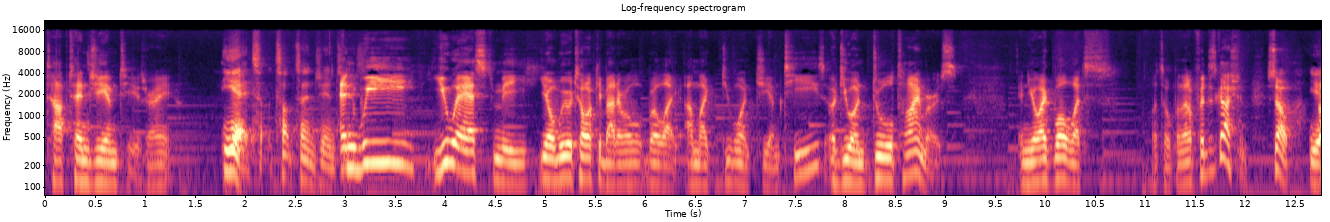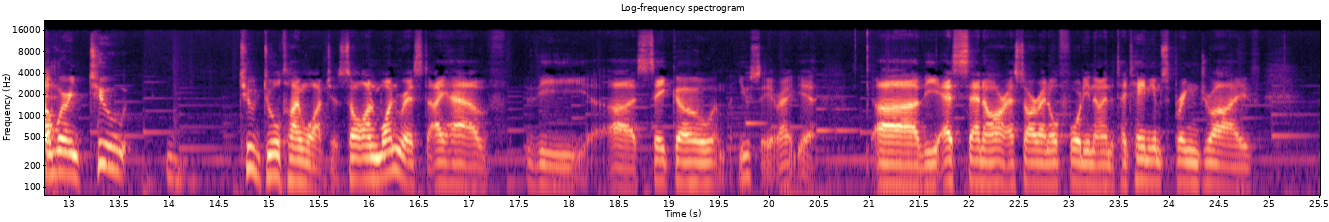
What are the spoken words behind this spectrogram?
Top 10 GMTs, right? Yeah, top 10 GMTs. And we, you asked me, you know, we were talking about it. We're, we're like, I'm like, do you want GMTs or do you want dual timers? And you're like, well, let's let's open that up for discussion. So Yeah. I'm wearing two two dual time watches. So on one wrist, I have the uh, Seiko. You see it, right? Yeah. Uh, the SNR SRN 049, the titanium spring drive.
